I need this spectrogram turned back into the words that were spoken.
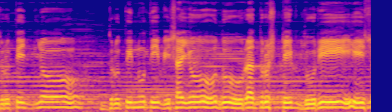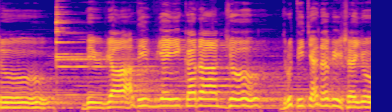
धृतिज्ञो धृतिनुतिविषयो दूरदृष्टिर्दुरीशो। दिव्यादिव्यैकराज्यो धृतिचरविषयो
